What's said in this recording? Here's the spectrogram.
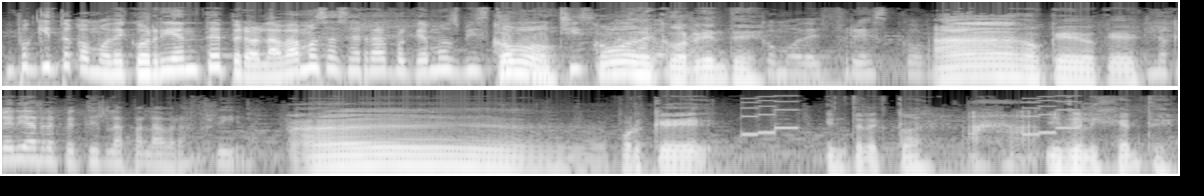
un poquito como de corriente, pero la vamos a cerrar porque hemos visto ¿Cómo? muchísimas ¿Cómo de cosas. corriente? Como de fresco. Ah, ok, ok. No quería repetir la palabra frío. Ah, porque intelectual, Ajá. inteligente.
